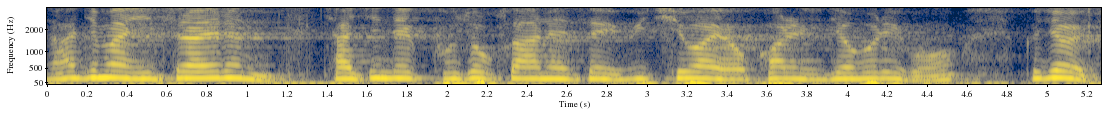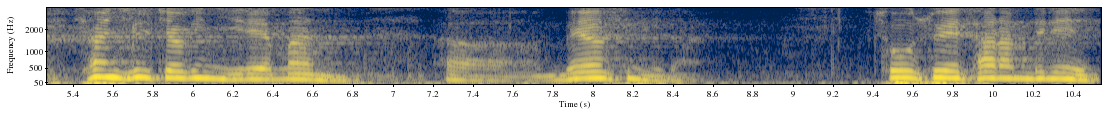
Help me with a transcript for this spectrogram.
하지만 이스라엘은 자신의 구속사 안에서의 위치와 역할을 잊어버리고 그저 현실적인 일에만 어, 매였습니다. 소수의 사람들이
